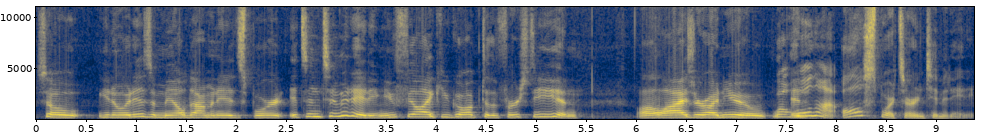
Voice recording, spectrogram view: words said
So, you know, it is a male dominated sport. It's intimidating. You feel like you go up to the first tee and all eyes are on you. Well, and, hold on. All sports are intimidating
